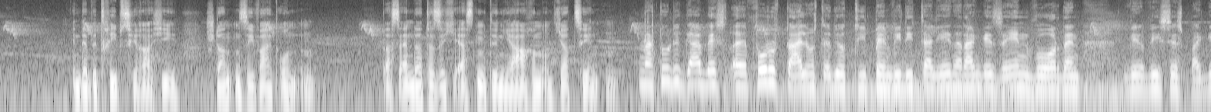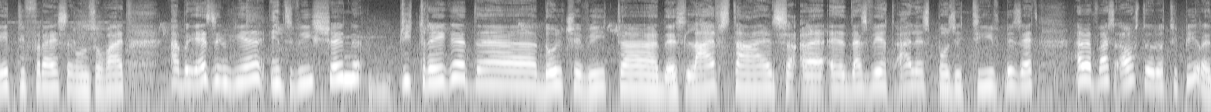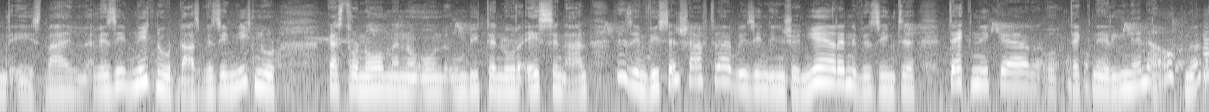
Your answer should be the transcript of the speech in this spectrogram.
In der Betriebshierarchie standen sie weit unten. Das änderte sich erst mit den Jahren und Jahrzehnten. Natürlich gab es äh, Vorurteile und Stereotypen, wie die Italiener angesehen wurden. Wir wissen Spaghettifresser und so weiter. Aber jetzt sind wir inzwischen die Träger der Dolce Vita, des Lifestyles, äh, äh, das wird alles positiv besetzt, aber was auch stereotypierend ist, weil wir sind nicht nur das, wir sind nicht nur Gastronomen und, und bieten nur Essen an, wir sind Wissenschaftler, wir sind Ingenieure, wir sind äh, Techniker, Technerinnen auch. Ne?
